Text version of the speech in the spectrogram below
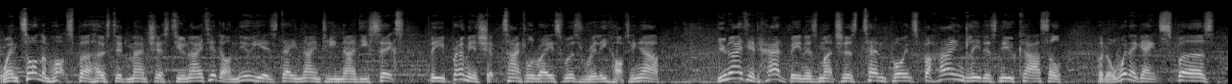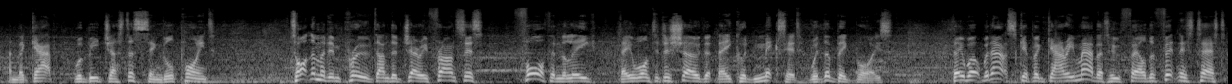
When Tottenham Hotspur hosted Manchester United on New Year's Day 1996, the Premiership title race was really hotting up. United had been as much as 10 points behind leaders Newcastle, but a win against Spurs and the gap would be just a single point. Tottenham had improved under Gerry Francis. Fourth in the league, they wanted to show that they could mix it with the big boys. They were without skipper Gary Mabbutt, who failed a fitness test,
